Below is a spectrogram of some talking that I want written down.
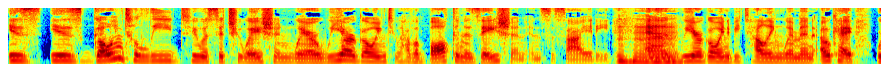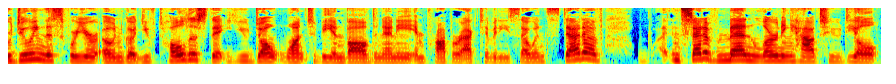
is is going to lead to a situation where we are going to have a balkanization in society mm-hmm. and we are going to be telling women okay we're doing this for your own good you've told us that you don't want to be involved in any improper activity so instead of instead of men learning how to deal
